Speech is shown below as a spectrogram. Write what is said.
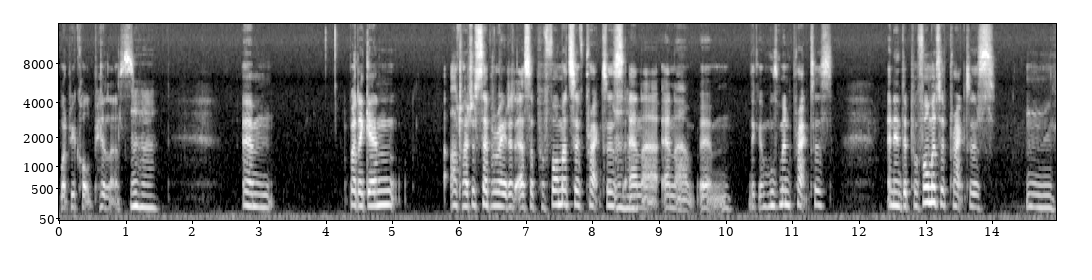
what we call pillars. Mm-hmm. Um, but again, I'll try to separate it as a performative practice Mhm. and a and a um, like a movement practice. And in the performative practice, mm,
